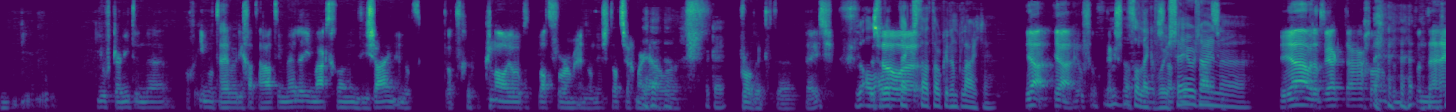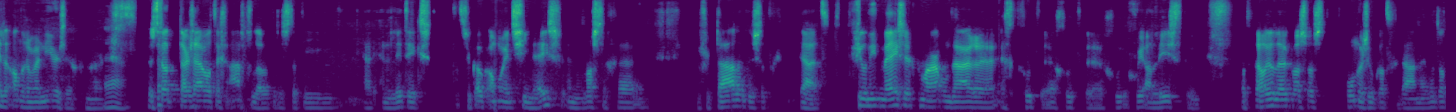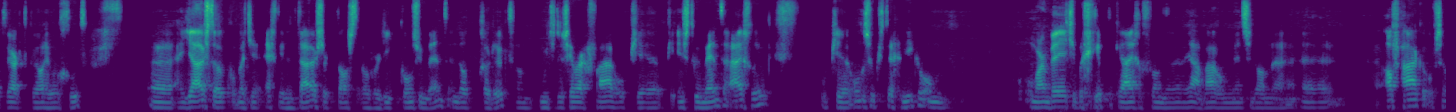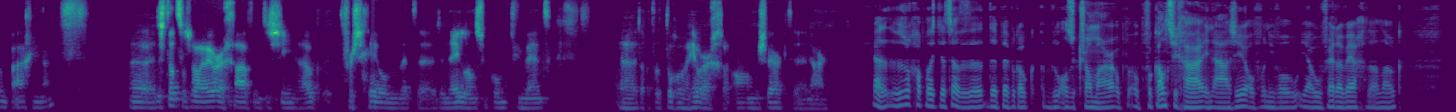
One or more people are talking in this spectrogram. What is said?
je hoeft er niet een, nog iemand te hebben die gaat HTML'en. Je maakt gewoon een design en dat dat knal je op het platform en dan is dat zeg maar jouw okay. product uh, page. Dus al, dus wel, tekst uh, staat ook in een plaatje? Ja, ja heel veel tekst. Dat zal lekker voor je SEO zijn. Ja, maar dat werkt daar gewoon op een, op een hele andere manier, zeg maar. Ja. Dus dat, daar zijn we wel tegen aangelopen. Dus dat die, ja, die analytics, dat is natuurlijk ook allemaal in het Chinees en lastig te vertalen. Dus dat, ja, het viel niet mee, zeg maar, om daar echt goed, goed, goed, goede analyse te doen. Wat wel heel leuk was, was onderzoek had gedaan. Want dat werkt wel heel goed. Uh, en juist ook omdat je echt in het duister tast over die consument en dat product. Dan moet je dus heel erg varen op je, op je instrumenten eigenlijk. Op je onderzoekstechnieken om, om maar een beetje begrip te krijgen van uh, ja, waarom mensen dan uh, afhaken op zo'n pagina. dus dat was wel heel erg gaaf om te zien. ook het verschil met de Nederlandse consument. dat dat toch wel heel erg anders werkt daar. Ja, dat is wel grappig dat je dat zegt. Dat, heb ik ook, ik bedoel, als ik zomaar op, op vakantie ga in Azië, of in ieder geval ja, hoe verder weg dan ook,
